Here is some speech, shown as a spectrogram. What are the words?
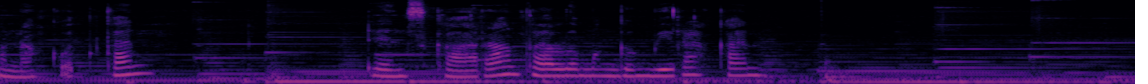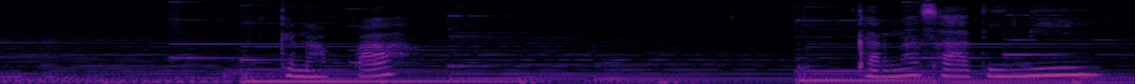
Menakutkan Dan sekarang terlalu menggembirakan. Kenapa? Karena saat ini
